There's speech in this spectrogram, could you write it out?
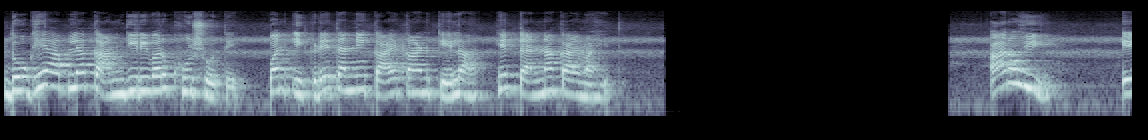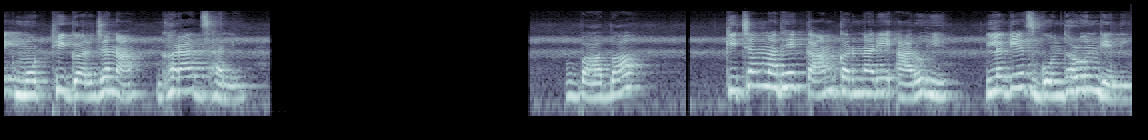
दोघे आपल्या कामगिरीवर खुश होते पण इकडे त्यांनी काय कांड केला हे त्यांना काय माहीत? आरोही एक मोठी गर्जना घरात झाली. बाबा किचनमध्ये काम करणारी आरोही लगेच गोंधळून गेली.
